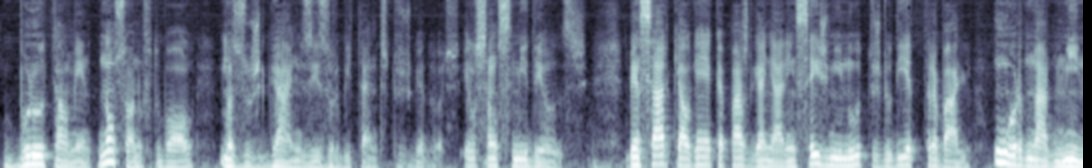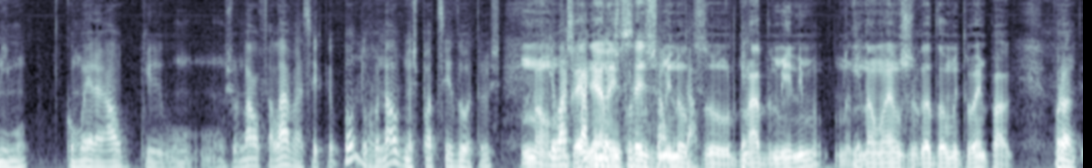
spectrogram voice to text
brutalmente, não só no futebol, mas os ganhos exorbitantes dos jogadores. Eles são semideuses. Pensar que alguém é capaz de ganhar em seis minutos do dia de trabalho um ordenado mínimo como era algo que um, um, jornal falava acerca bom, do Ronaldo, mas pode ser de outros. Não, eu acho ganhar que há em seis minutos o ordenado é. mínimo não é um jogador muito bem pago. Pronto.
